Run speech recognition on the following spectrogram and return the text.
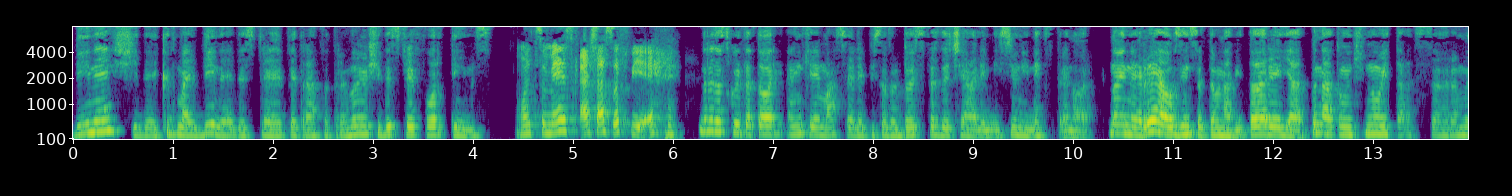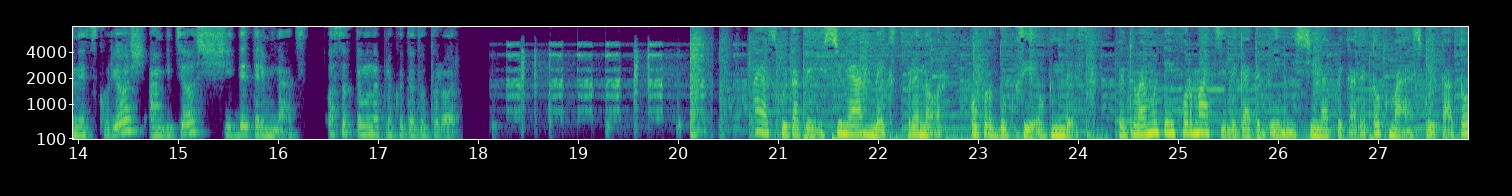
bine și de cât mai bine despre Petra Pătrănoiu și despre Fortins. Mulțumesc, așa să fie! Dragi ascultători, încheiem astfel episodul 12 al emisiunii Nextprenor. Noi ne reauzim săptămâna viitoare, iar până atunci nu uitați să rămâneți curioși, ambițioși și determinați. O săptămână plăcută tuturor! Ai ascultat emisiunea Nextprenor, o producție Eu Gândesc. Pentru mai multe informații legate de emisiunea pe care tocmai ai ascultat-o,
